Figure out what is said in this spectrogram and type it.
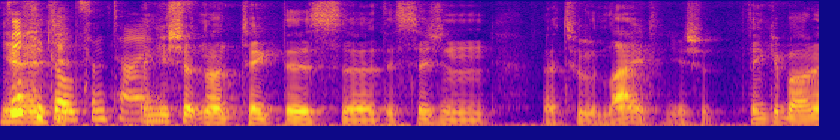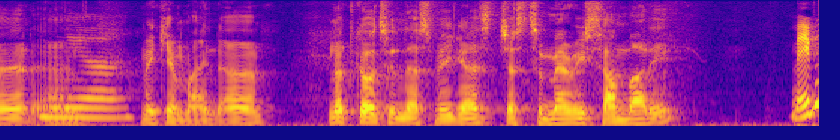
Yeah, and difficult you- sometimes. And you should not take this uh, decision uh, too light. You should think about it and Yeah. make your mind up. Not go to Las Vegas just to marry somebody. Maybe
